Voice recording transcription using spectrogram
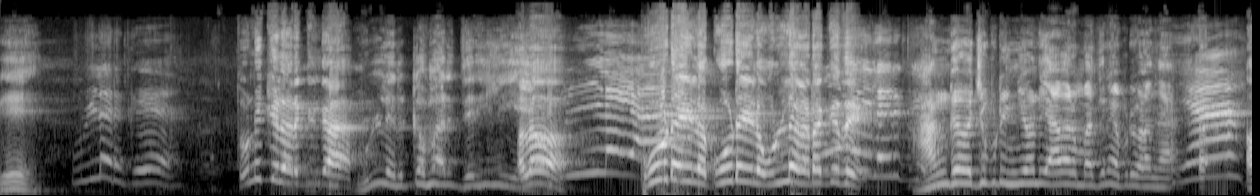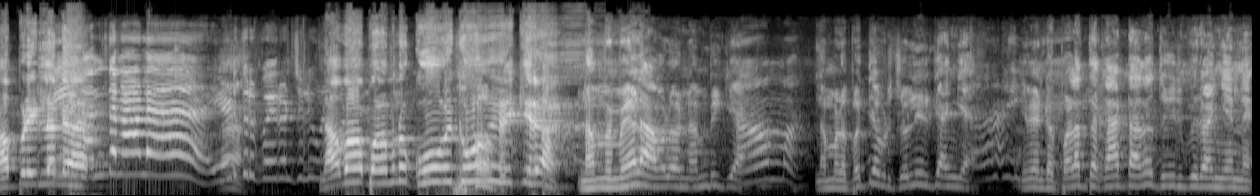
இருக்கு. உள்ள இருக்கு. துணிக்கல இருக்குங்க. உள்ள இருக்க மாதிரி தெரியலையே. ஹலோ கூடையில கூடையில உள்ள கிடக்குது. அங்க வச்சுப்புட்டு இங்க வந்து வியாபாரம் பார்த்தீங்கன்னா எப்படி வழங்க ஏன்? அப்படி இல்லங்க. எடுத்துட்டு சொல்லி உள்ள- நவா பழம்னு கூவி கூவி விற்கிறா நம்ம மேல அவ்வளவு நம்பிக்கை. ஆமா. நம்மளை பத்தி அப்படி சொல்லியிருக்காங்க. இவன் பழத்தை காட்டாதான் தூக்கிட்டு போயிடுவாங்க என்ன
